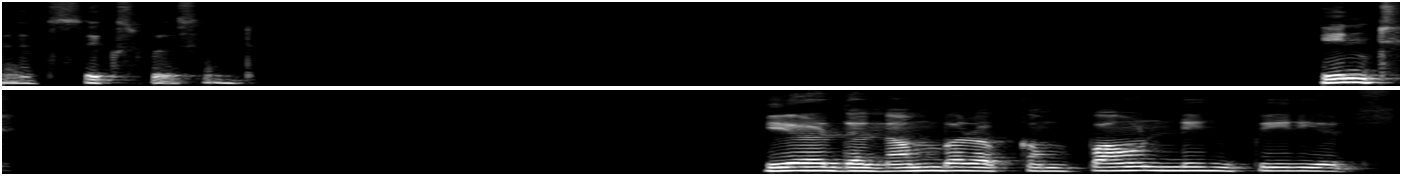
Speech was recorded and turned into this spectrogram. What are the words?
at 6%. Hint. Here the number of compounding periods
